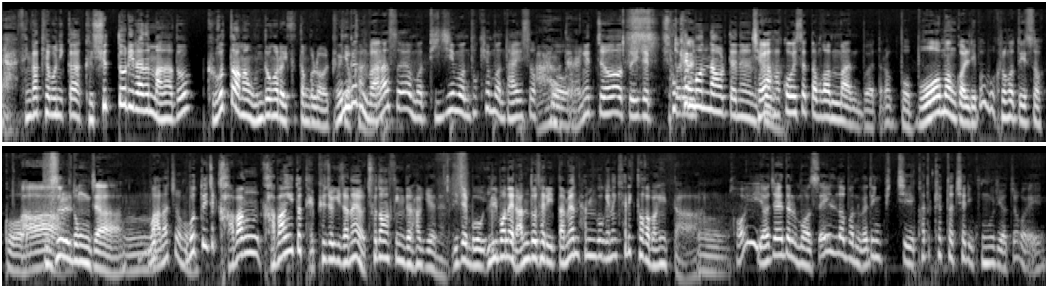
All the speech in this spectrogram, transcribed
야, 생각해보니까 그 슛돌이라는 만화도 그것도 아마 운동하러 있었던 걸로 얼핏 은근 기억하는데. 많았어요. 뭐 디지몬, 포켓몬 다 있었고. 아유, 다양했죠. 또 이제 포켓몬 나올 때는 제가 그 갖고 있었던 것만 뭐였더라? 뭐 모어먼 걸리버 뭐 그런 것도 있었고 아. 구슬 동자 음. 많았죠. 뭐. 뭐 또 이제 가방 가방이 또 대표적이잖아요. 초등학생들 하기에는 이제 뭐 일본에 란도셀이 있다면 한국에는 캐릭터 가방이 있다. 음. 거의 여자애들 뭐 세일러문, 웨딩 피치, 카드캡터 체리 국룰이었죠 거의.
